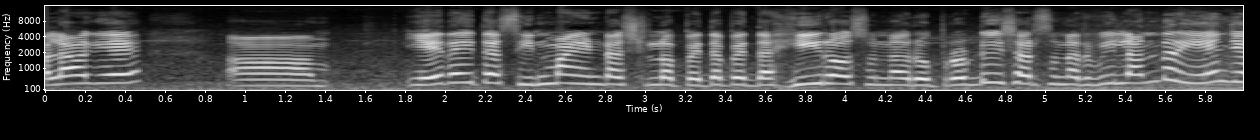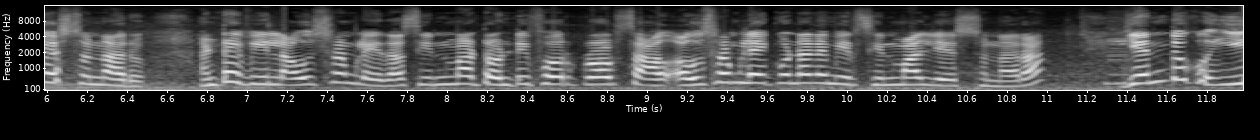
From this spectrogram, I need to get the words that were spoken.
అలాగే ఏదైతే సినిమా ఇండస్ట్రీలో పెద్ద పెద్ద హీరోస్ ఉన్నారు ప్రొడ్యూసర్స్ ఉన్నారు వీళ్ళందరూ ఏం చేస్తున్నారు? అంటే వీళ్ళు అవసరం లేదా? సినిమా ట్వంటీ ఫోర్ క్రోప్స్ అవసరం లేకుండానే మీరు సినిమాలు చేస్తున్నారా? ఎందుకు ఈ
